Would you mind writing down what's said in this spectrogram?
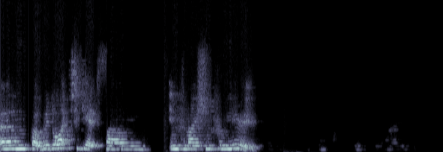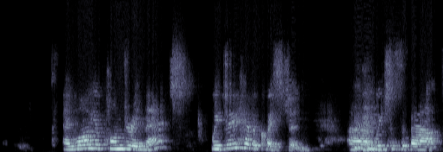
Um, but we'd like to get some information from you. And while you're pondering that, we do have a question. Uh, which is about,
